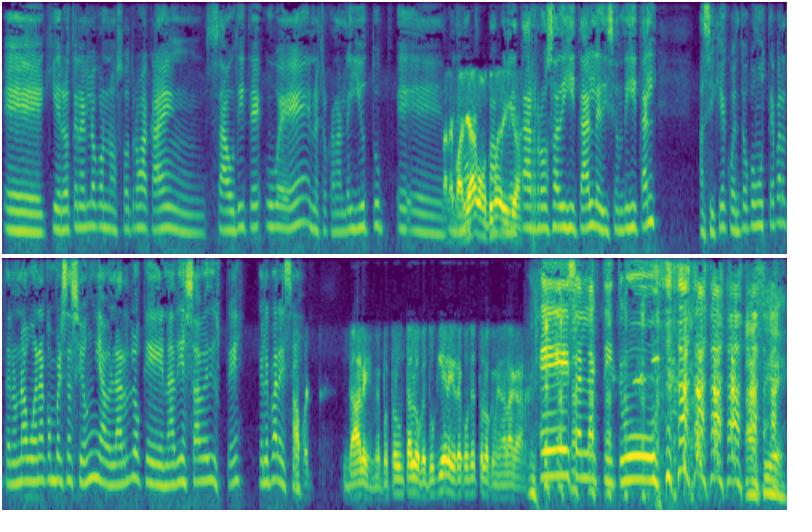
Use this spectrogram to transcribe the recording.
Eh, quiero tenerlo con nosotros acá en Saudi TVE, en nuestro canal de YouTube. Eh, eh, Dale tenemos para allá, como tú me digas. Rosa Digital, la edición digital. Así que cuento con usted para tener una buena conversación y hablar lo que nadie sabe de usted. ¿Qué le parece? Ah, pues dale, me puedes preguntar lo que tú quieras y yo te contesto lo que me da la gana. Esa es la actitud. Así es.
